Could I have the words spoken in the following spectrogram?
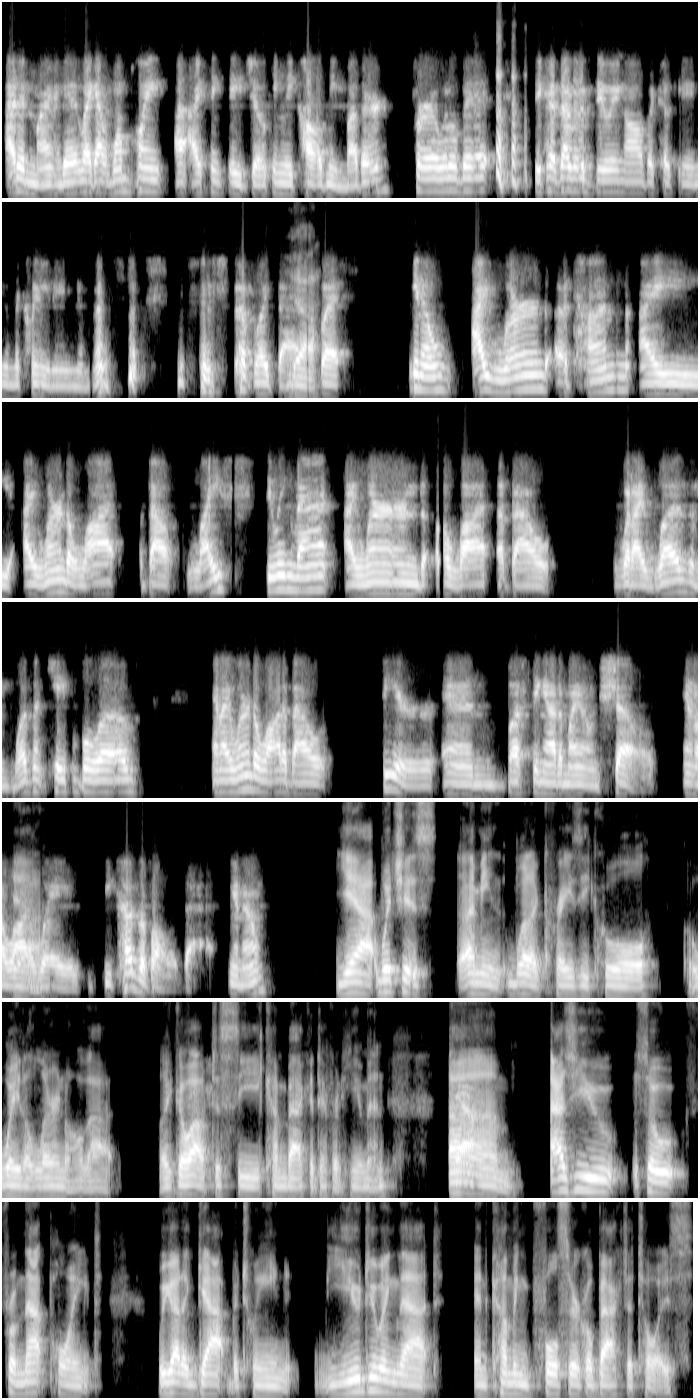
I didn't mind it. Like at one point, I, I think they jokingly called me mother for a little bit because I was doing all the cooking and the cleaning and, and stuff like that. Yeah. But you know, I learned a ton. I I learned a lot about life doing that. I learned a lot about what I was and wasn't capable of. And I learned a lot about fear and busting out of my own shell in a lot Yeah. of ways because of all of that, you know? Yeah, which is, I mean, what a crazy cool way to learn all that. Like go out to sea, come back a different human. Yeah. Um, as you, so from that point, we got a gap between you doing that and coming full circle back to toys.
